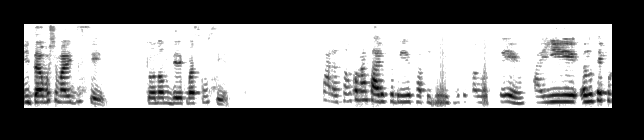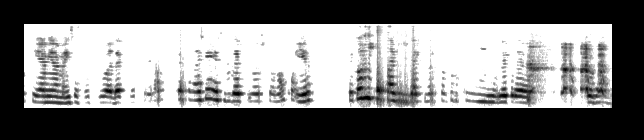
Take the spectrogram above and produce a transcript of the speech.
Então eu vou chamar ele de C, que o nome dele começa com C. Cara, só um comentário sobre isso rapidinho, que você falou C. Aí eu não sei por que a minha mente associou a Dexter. Nossa, que personagem é esse do Note que eu não conheço? Porque todos os personagens de Death Note estão tudo com letra jogada.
